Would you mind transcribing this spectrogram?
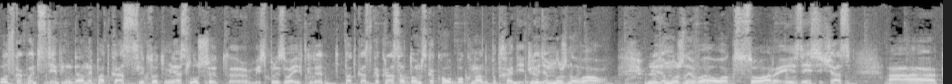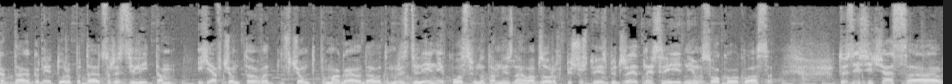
Вот в какой-то степени данный подкаст, если кто-то меня слушает э, из производителей, этот подкаст как раз о том, с какого боку надо подходить. Людям нужно вау. Людям нужны вау-аксессуары. И здесь сейчас, а, когда гарнитуры пытаются разделить там, я в чем-то в, в чем-то помогаю, да, в этом разделении косвенно, там, не знаю, в обзорах пишу, что есть бюджетные, средние, высокого класса, то здесь сейчас а,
